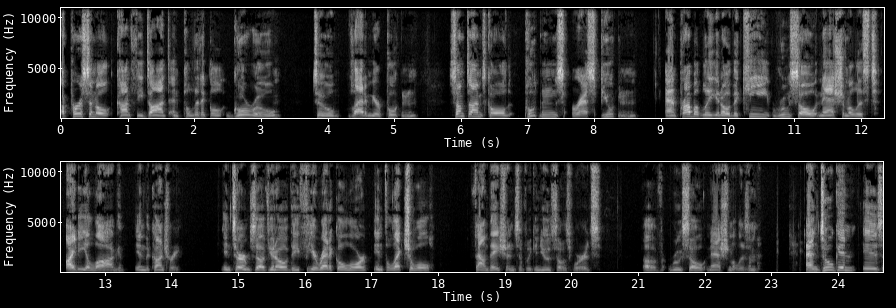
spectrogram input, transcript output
a personal confidant and political guru to Vladimir Putin, sometimes called Putin's Rasputin, and probably, you know, the key Russo nationalist ideologue in the country in terms of, you know, the theoretical or intellectual foundations, if we can use those words, of Russo nationalism. And Dugin is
